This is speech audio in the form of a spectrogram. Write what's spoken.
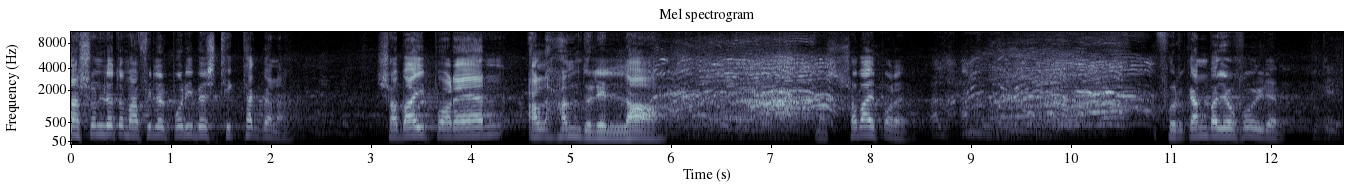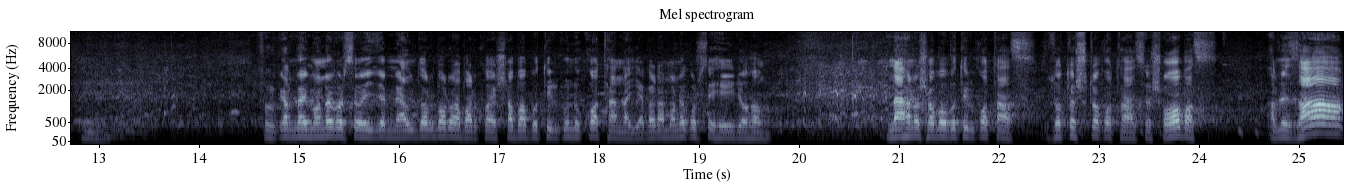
না শুনলে তো মাহফিলের পরিবেশ ঠিক থাকবে না। সবাই পড়েন, আলহামদুলিল্লাহ। সবাই পড়েন। ফুরকান ভাইও পড়েন ফুরকান ভাই মনে করছে ওই যে মেল দরবারও আবার কয়, সভাপতির কোনো কথা নাই। এবার মনে করছে এই রকম না হলো সভাপতির কথা আছে, যথেষ্ট কথা আছে, সব আছে। আপনি যা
